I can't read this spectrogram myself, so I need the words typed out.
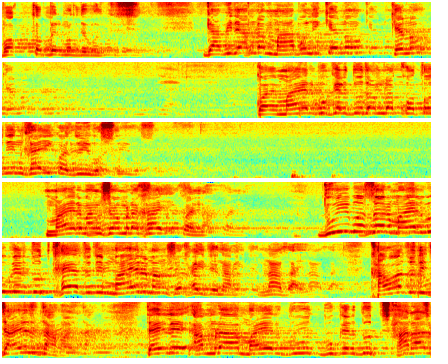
বক্তব্যের মধ্যে বলতেছে, গাভীরে আমরা মা বলি কেন? কেন? কয়, মায়ের বুকের দুধ আমরা কতদিন খাই? কয়, দুই বছর। মায়ের মাংস আমরা খাই? কয়, না। দুই বছর মায়ের বুকের দুধ খাইয়া যদি মায়ের মাংস খাইতে না না যায়, খাওয়া যদি জায়েজ না হয়, তাইলে আমরা মায়ের দুধ, বুকের দুধ ছাড়ার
